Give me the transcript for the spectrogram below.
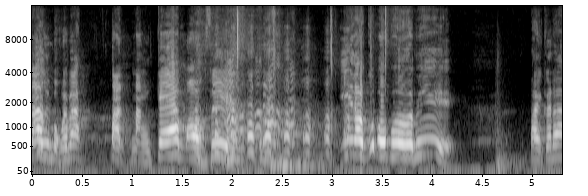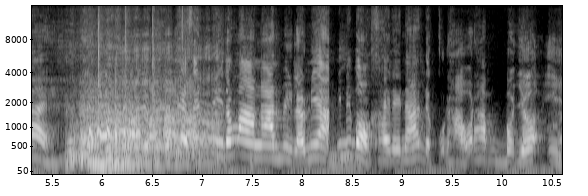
ล่าสุดบอกไปว่า ตัดหนังแก้มออกสิ อีเราก็เพอๆพี่ ไปก็ได้ เนี่ยสิ้นปีต้องลางานไปอีกแล้วเนี่ย นี่ไม่บอกใครเลยนะ เดี๋ยวกูหาว่าทำบทเยอะอีก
